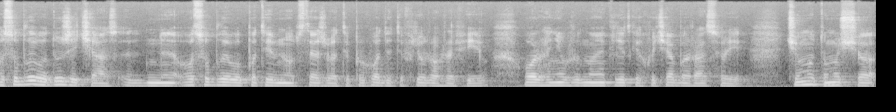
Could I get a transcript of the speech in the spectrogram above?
Особливо дуже час, особливо потрібно обстежувати, проходити флюорографію органів грудної клітки хоча б раз в рік. Чому? Тому що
